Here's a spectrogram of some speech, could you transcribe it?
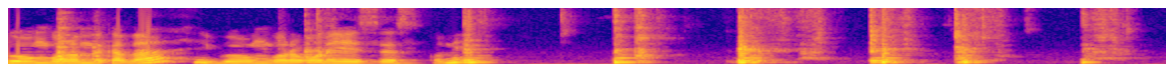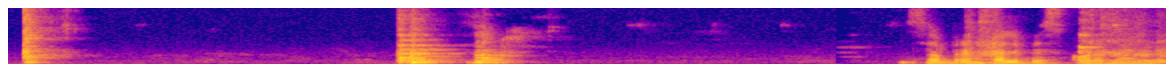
గోంగూర ఉంది కదా ఈ గోంగూర కూడా వేసేసుకుని శుభ్రం కలిపేసుకోవడం అండి.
